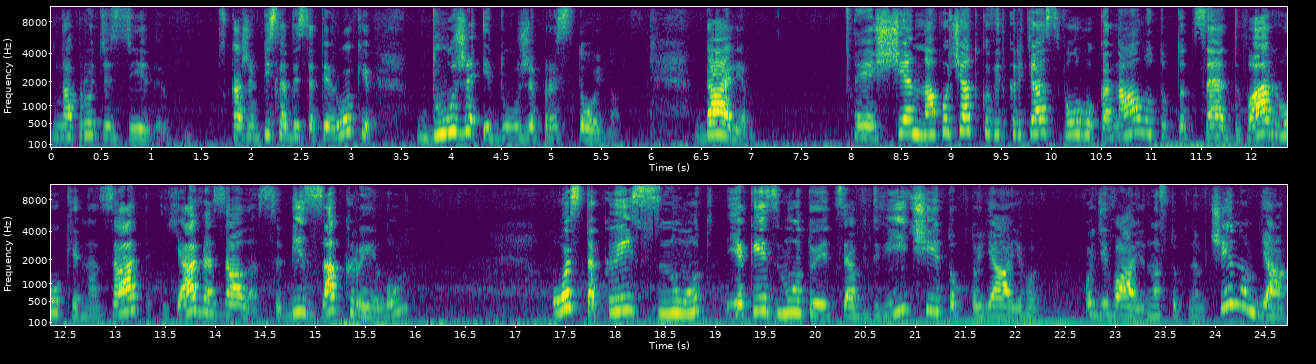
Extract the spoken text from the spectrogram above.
на протязі, скажімо, після 10 років дуже і дуже пристойно. Далі. Е, Ще на початку відкриття свого каналу, тобто це два роки назад, я в'язала собі закрилу ось такий снуд, який змотується вдвічі, тобто я його одіваю наступним чином. Я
